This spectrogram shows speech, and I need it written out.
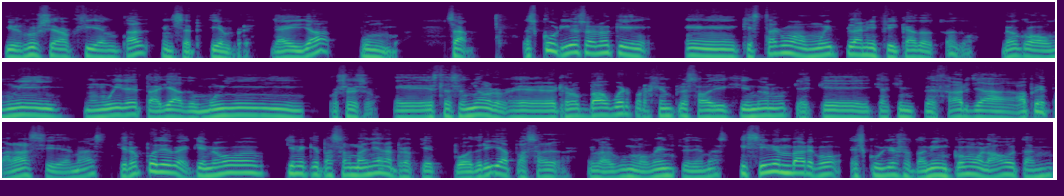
y Rusia Occidental en septiembre. Y ahí ya, ¡pum! O sea, es curioso, ¿no? Que eh, que está como muy planificado todo, ¿no? Como muy, muy detallado, muy... Pues eso, eh, este señor eh, Rob Bauer, por ejemplo, estaba diciendo que, hay que, hay que empezar ya a prepararse y demás, que no puede que no tiene que pasar mañana, pero que podría pasar en algún momento y demás. Y sin embargo, es curioso también cómo la OTAN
